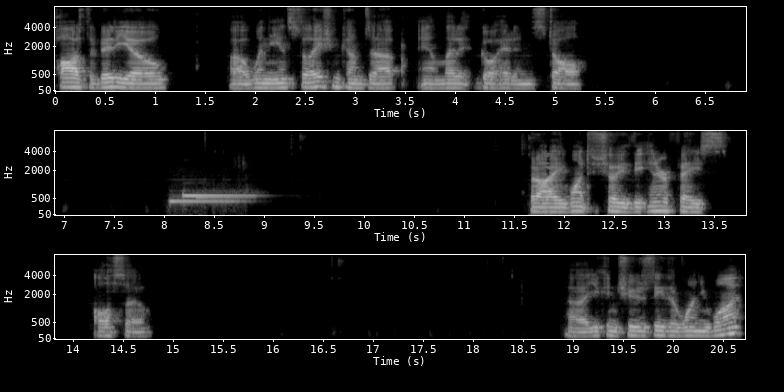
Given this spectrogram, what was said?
pause the video uh, when the installation comes up and let it go ahead and install. But I want to show you the interface also. Uh, you can choose either one you want.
